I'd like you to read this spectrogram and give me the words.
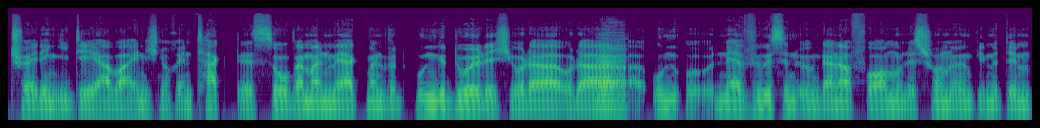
Trading-Idee aber eigentlich noch intakt ist. So, wenn man merkt, man wird ungeduldig oder, oder un nervös in irgendeiner Form und ist schon irgendwie mit dem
